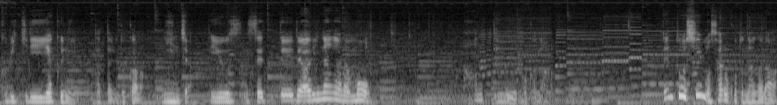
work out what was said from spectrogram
首切り役人だったりとか、忍者っていう設定でありながらも、なんていうのかな。戦闘シーンもさることながら、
